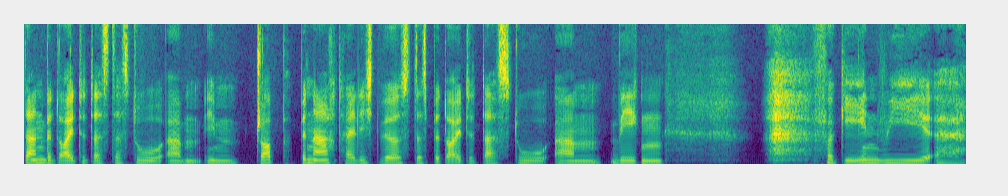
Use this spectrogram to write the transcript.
Dann bedeutet das, dass du ähm, im Job benachteiligt wirst. Das bedeutet, dass du ähm, wegen Vergehen wie äh,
